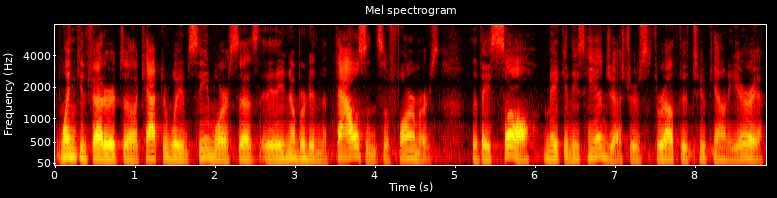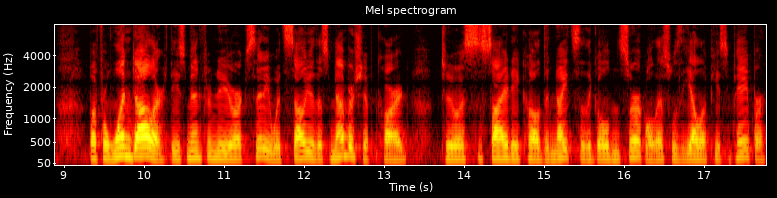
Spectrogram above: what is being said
one Confederate, uh, Captain William Seymour, says they numbered in the thousands of farmers that they saw making these hand gestures throughout the two county area. But for $1, these men from New York City would sell you this membership card to a society called the Knights of the Golden Circle. This was the yellow piece of paper.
